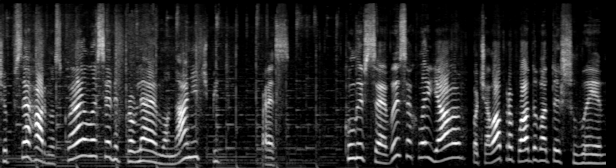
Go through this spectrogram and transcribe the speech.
Щоб все гарно склеїлося, відправляємо на ніч під прес. Коли все висохло, я почала прокладувати шви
